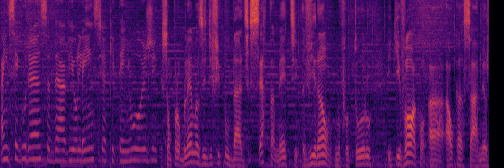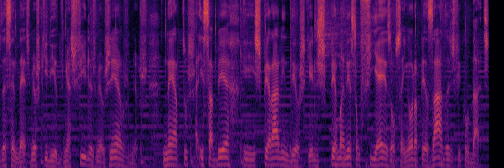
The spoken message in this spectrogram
a insegurança da violência que tem hoje. São problemas e dificuldades que certamente virão no futuro e que vão a, a, alcançar meus descendentes, meus queridos, minhas filhas, meus genros, meus netos, e saber e esperar em Deus que eles permaneçam fiéis ao Senhor apesar das dificuldades.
